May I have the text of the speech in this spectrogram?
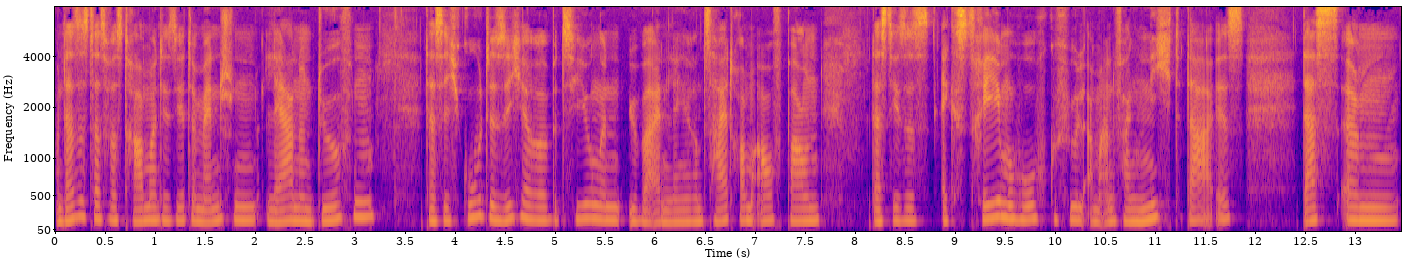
Und das ist das, was traumatisierte Menschen lernen dürfen, dass sich gute, sichere Beziehungen über einen längeren Zeitraum aufbauen, dass dieses extreme Hochgefühl am Anfang nicht da ist, dass ähm,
